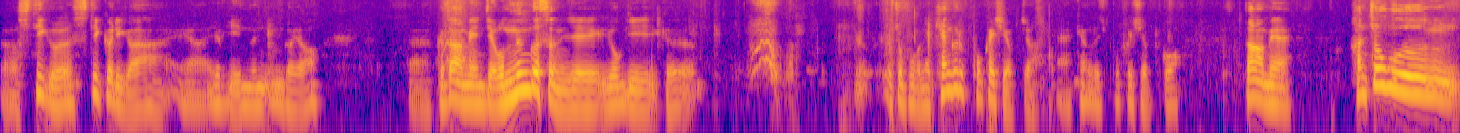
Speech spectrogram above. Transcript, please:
어, 스티커, 스티커리가 예, 여기 있는 거요. 예, 그 다음에 이제 없는 것은 이제 여기 그 이쪽 부분에 캥거루 포켓이 없죠. 예, 캥거루 포켓이 없고, 다음에 한쪽은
